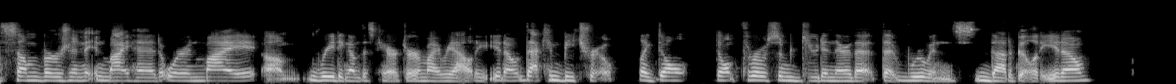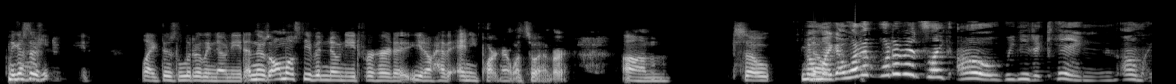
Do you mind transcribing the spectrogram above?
some version in my head or in my, um, reading of this character or my reality, you know, that can be true. Like, don't, don't throw some dude in there that, that ruins that ability, you know? Because there's no need. Like, there's literally no need. And there's almost even no need for her to, you know, have any partner whatsoever. Um, so, oh know, my god! What if what if it's like, oh, we need a king? Oh my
